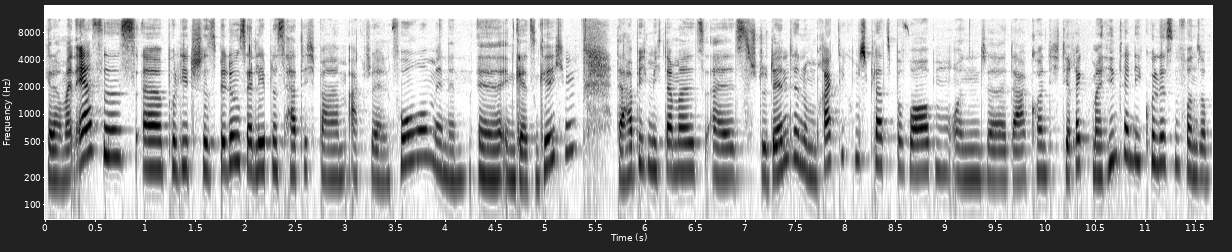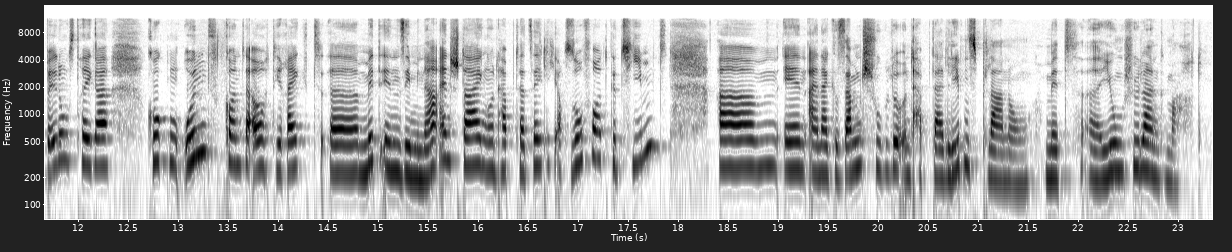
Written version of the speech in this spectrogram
Genau, mein erstes äh, politisches Bildungserlebnis hatte ich beim aktuellen Forum in, äh, in Gelsenkirchen. Da habe ich mich damals als Studentin um einen Praktikumsplatz beworben und äh, da konnte ich direkt mal hinter die Kulissen von so einem Bildungsträger gucken und konnte auch direkt äh, mit in ein Seminar einsteigen und habe tatsächlich auch sofort geteamt ähm, in einer Gesamtschule und habe da Lebensplanung mit äh, jungen Schülern gemacht.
